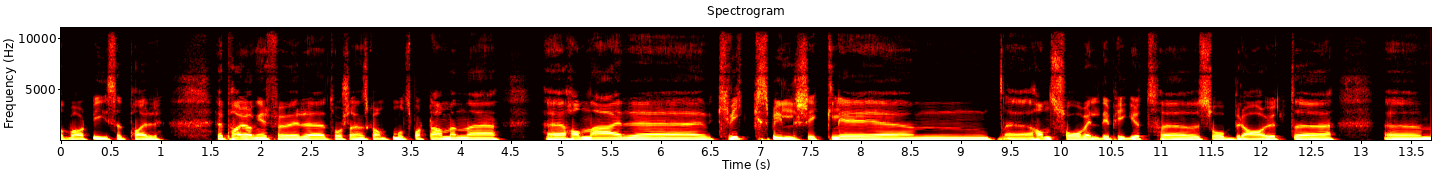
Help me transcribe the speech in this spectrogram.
hadde vært på is et par, et par ganger før torsdagens kamp mot Sparta, men han er eh, kvikk, spillskikkelig. eh, eh, Han så veldig pigg ut, eh, så bra ut. Eh, eh,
